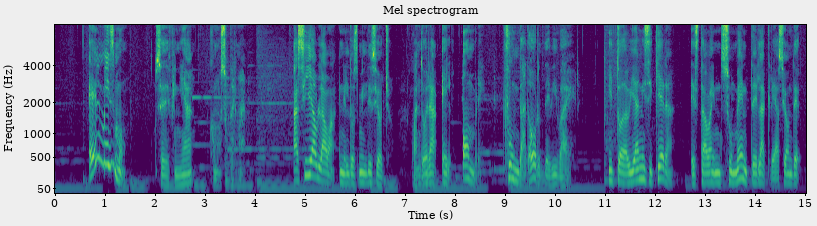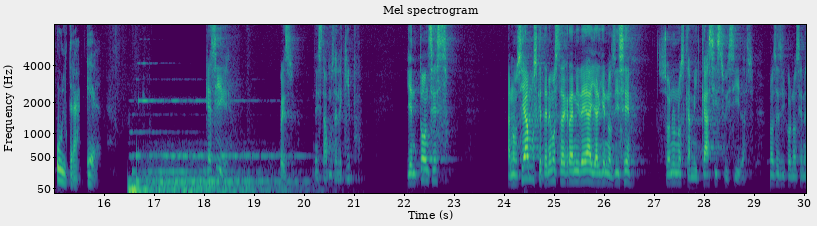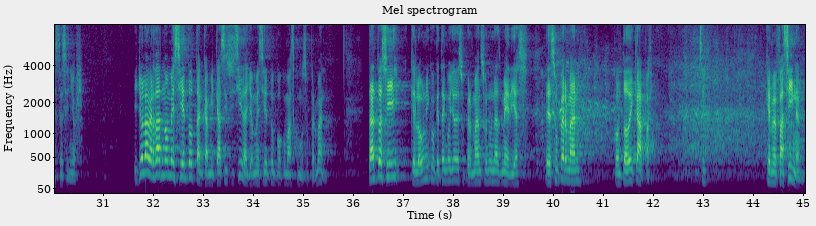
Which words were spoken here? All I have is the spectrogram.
él mismo se definía como Superman. Así hablaba en el 2018, cuando era el hombre fundador de Viva Air. Y todavía ni siquiera estaba en su mente la creación de Ultra Air. ¿Qué sigue? Pues necesitamos el equipo. Y entonces anunciamos que tenemos esta gran idea y alguien nos dice, son unos kamikazes suicidas. No sé si conocen a este señor. Y yo la verdad no me siento tan kamikaze suicida, yo me siento un poco más como Superman. Tanto así que lo único que tengo yo de Superman son unas medias de Superman con todo y capa, que me fascinan.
